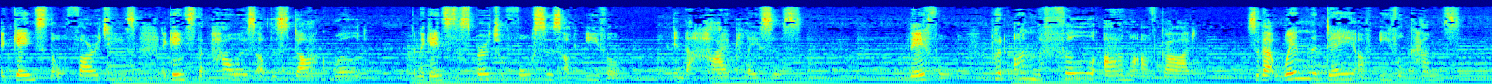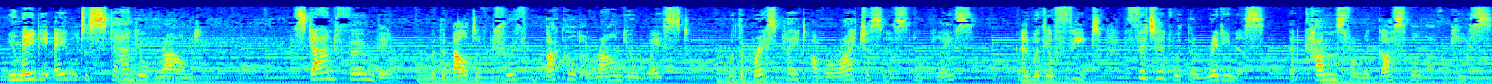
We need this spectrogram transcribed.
against the authorities, against the powers of this dark world, and against the spiritual forces of evil in the high places. Therefore, put on the full armor of God, so that when the day of evil comes, you may be able to stand your ground. Stand firm then, with the belt of truth buckled around your waist, with the breastplate of righteousness in place, and with your feet fitted with the readiness that comes from the gospel of peace.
